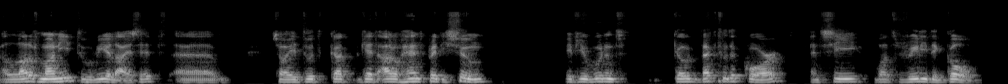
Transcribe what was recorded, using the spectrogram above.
a lot of money to realize it. Uh, so it would got, get out of hand pretty soon if you wouldn't go back to the core and see what's really the goal.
